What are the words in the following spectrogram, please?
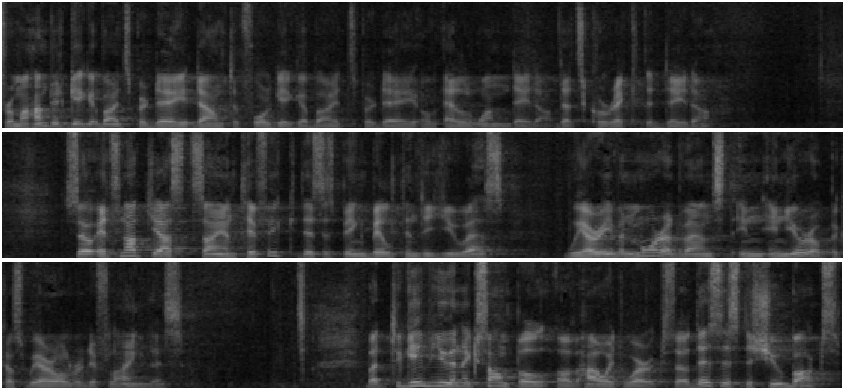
from 100 gigabytes per day down to 4 gigabytes per day of L1 data. That's corrected data. So it's not just scientific, this is being built in the US. We are even more advanced in, in Europe because we are already flying this. But to give you an example of how it works, so this is the shoebox.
